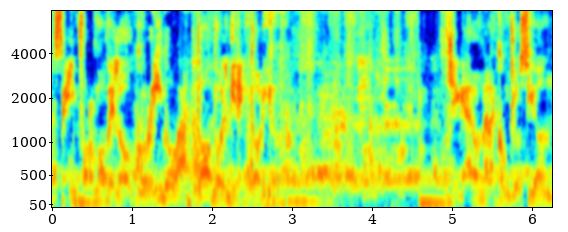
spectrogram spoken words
se informó de lo ocurrido a todo el directorio llegaron a la conclusión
